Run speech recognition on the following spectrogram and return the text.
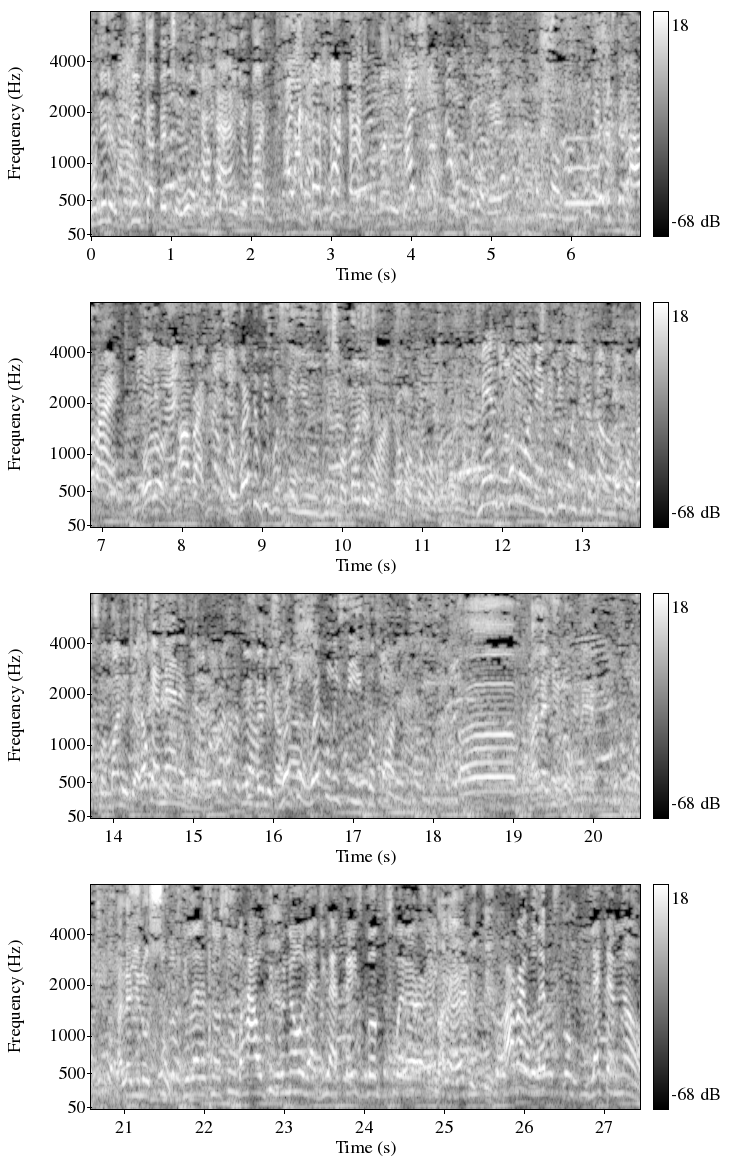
we need a green carpet to walk and you got in your body. That's my manager. Come on, man. All right. Hold on. All right. So where can people see you? Do This is my manager. perform? Come on, come on. Manager, come on in because he wants you to come Come in. on, that's my manager. Okay, manager. His name is Where can, where can we see you perform now? Uh, I'll let you know, man. I'll let you know soon. You let us know soon, but how will people know that? You have Facebook, Twitter, anything I got everything. All right, well, let, let them know.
